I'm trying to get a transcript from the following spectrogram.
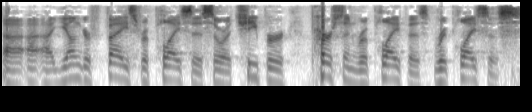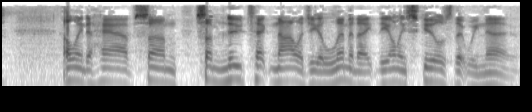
uh, a younger face replace us or a cheaper person replace us. Replace us. only to have some, some new technology eliminate the only skills that we know.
